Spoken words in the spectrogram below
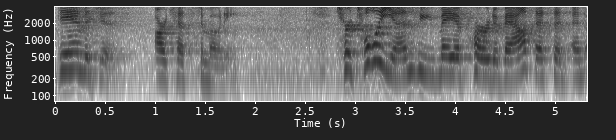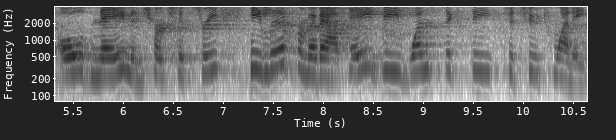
damages our testimony. Tertullian, who you may have heard about, that's an, an, old name in church history, he lived from about AD 160 to 220.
